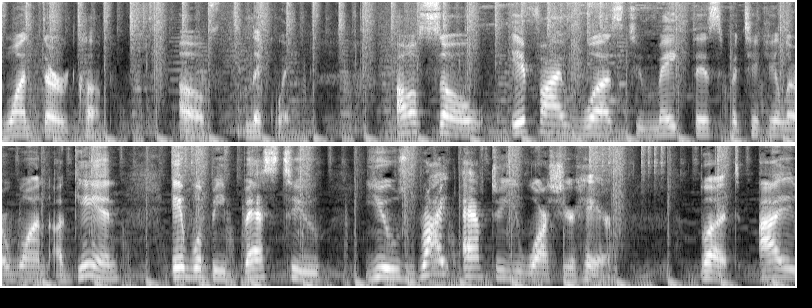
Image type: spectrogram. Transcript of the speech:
one third cup of liquid. Also, if I was to make this particular one again, it would be best to use right after you wash your hair. But I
